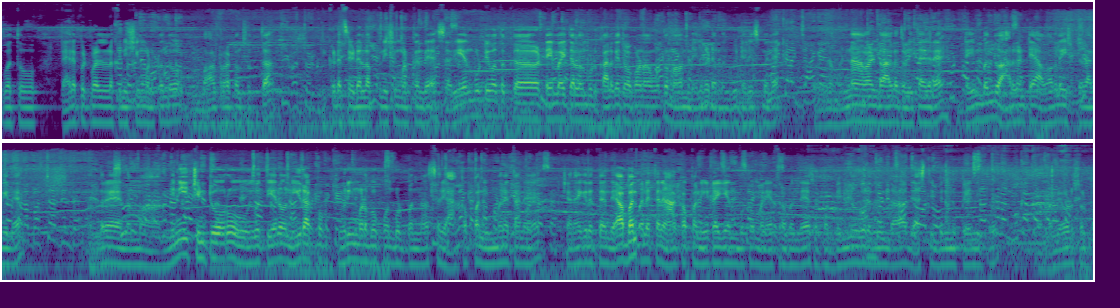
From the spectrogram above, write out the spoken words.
ಇವತ್ತು ಬೇರೆ ಪೆಟ್ರೋಲೆಲ್ಲ ಫಿನಿಶಿಂಗ್ ಮಾಡ್ಕೊಂಡು ಬಾರ್ಡ್ರ್ ಹಾಕೊಂಡು ಸುತ್ತ ಈ ಕಡೆ ಸೈಡೆಲ್ಲ ಫಿನಿಶಿಂಗ್ ಮಾಡ್ಕೊಂಡೆ. ಸರಿ ಅಂದ್ಬಿಟ್ಟು ಇವತ್ತು ಟೈಮ್ ಆಯ್ತಲ್ಲ ಅಂದ್ಬಿಟ್ಟು ಕಾಲ್ಗೆ ತೊಳ್ಕೊಂಡು ಅಂದ್ಬಿಟ್ಟು ನಾನು ಮೇಲ್ಗಡೆ ಬಂದ್ಬಿಟ್ಟು ಟೆರಿಸ್ ಮೇಲೆ. ನಮ್ಮ ಅಣ್ಣ ಆಗ ತೊಳಿತಾ ಇದ್ದಾರೆ ಟೈಮ್ ಬಂದು ಆರು ಗಂಟೆ ಆವಾಗಲೇ ಇಷ್ಟದಾಗಿದೆ ಅಂದರೆ ನಮ್ಮ ಮಿನಿ ಚಿಂಟು ಅವರು ಇವತ್ತೇನೋ ನೀರು ಹಾಕ್ಬೇಕು ಕ್ಯೂರಿಂಗ್ ಮಾಡಬೇಕು ಅಂದ್ಬಿಟ್ಟು ಬಂದ ಸರಿ ಹಾಕಪ್ಪ ನಿಮ್ಮ ಮನೆ ತಾನೇ ಚೆನ್ನಾಗಿರುತ್ತೆ ಅಂದೆ. ಆ ಬಂದು ಮನೆ ತಾನೇ ಹಾಕಪ್ಪ ನೀಟಾಗಿ ಅಂದ್ಬಿಟ್ಟು ಮನೆ ಹತ್ರ ಬಂದೆ. ಸ್ವಲ್ಪ ಬೆನ್ನು ಇರೋದ್ರಿಂದ ಜಾಸ್ತಿ ಬೆನ್ನು ಪೇನ್ ಇತ್ತು. ಮನೆಯವರು ಸ್ವಲ್ಪ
